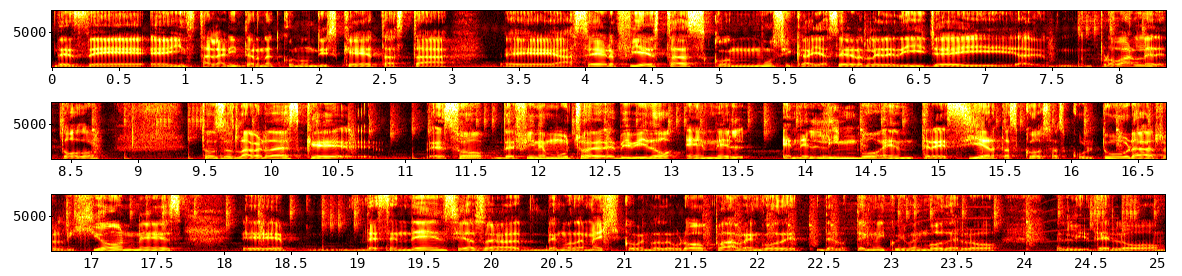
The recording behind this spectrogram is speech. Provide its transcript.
desde eh, instalar internet con un disquete hasta eh, hacer fiestas con música y hacerle de DJ y eh, probarle de todo. Entonces la verdad es que eso define mucho. He vivido en el, en el limbo entre ciertas cosas, culturas, religiones, eh, descendencias. O sea, vengo de México, vengo de Europa, vengo de, de lo técnico y vengo de lo, de lo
